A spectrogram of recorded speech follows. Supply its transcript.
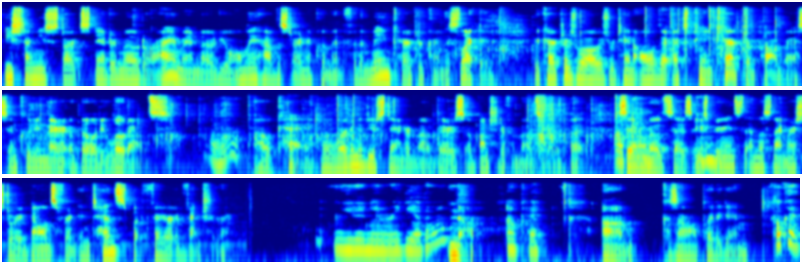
Each time you start standard mode or Iron Man mode, you will only have the starting equipment for the main character currently selected. Your characters will always retain all of their XP and character progress, including their ability loadouts. Okay, well, we're going to do standard mode. There's a bunch of different modes here, but standard mode says experience the Endless Nightmare story balanced for an intense but fair adventure. You didn't even read the other one? No, Okay. um, because I want to play the game. Okay.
